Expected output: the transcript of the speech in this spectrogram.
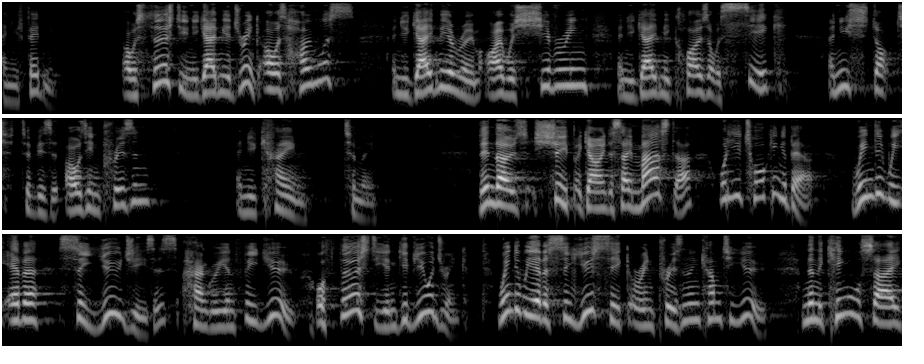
and you fed me. I was thirsty and you gave me a drink. I was homeless and you gave me a room. I was shivering and you gave me clothes. I was sick and you stopped to visit. I was in prison and you came to me. Then those sheep are going to say, Master, what are you talking about? When did we ever see you, Jesus, hungry and feed you, or thirsty and give you a drink? When did we ever see you sick or in prison and come to you? And then the king will say,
